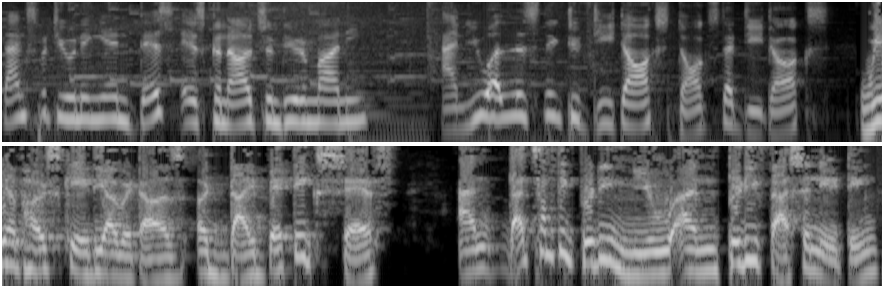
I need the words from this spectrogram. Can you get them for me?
Thanks for tuning in. This is Kunal Sundiramani, and you are listening to Detox, Talks the Detox. We have Harsh Kedia with a diabetic chef and that's something pretty new and pretty fascinating.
